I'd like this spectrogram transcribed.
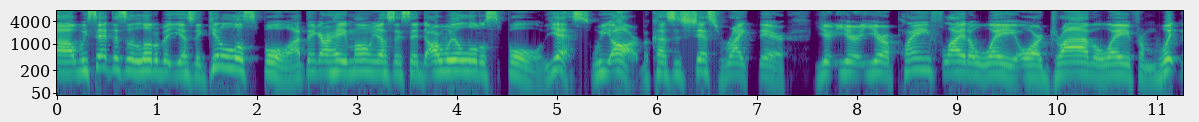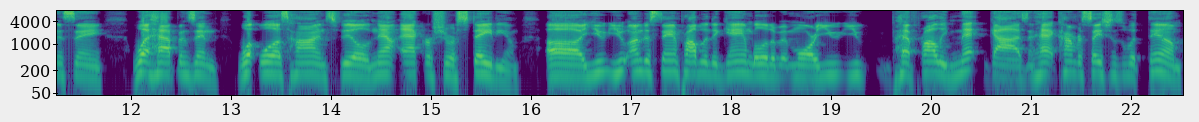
uh, we said this a little bit yesterday. Get a little spoiled. I think our hey mom yesterday said, "Are we a little spoiled?" Yes, we are because it's just right there. You're you're you're a plane flight away or a drive away from witnessing what happens in what was Heinz Field, now Acrisure Stadium. Uh, you you understand probably the game a little bit more. You you have probably met guys and had conversations with them.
